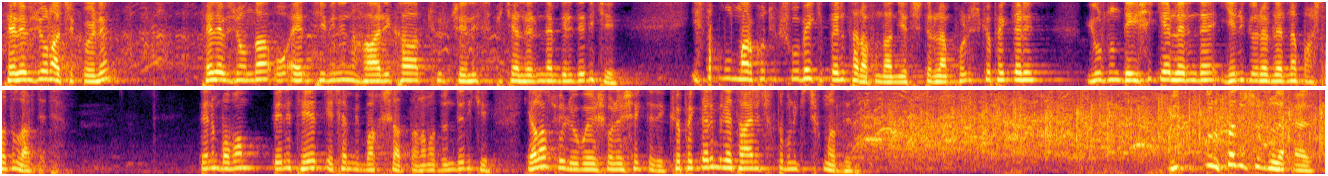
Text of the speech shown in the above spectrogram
Televizyon açık böyle. Televizyonda o NTV'nin harika Türkçeli spikerlerinden biri dedi ki İstanbul Narkotik Şube ekipleri tarafından yetiştirilen polis köpekleri yurdun değişik yerlerinde yeni görevlerine başladılar dedi. Benim babam beni teğet geçen bir bakış attı ama dün dedi ki yalan söylüyor bu eşol eşek dedi. Köpeklerin bile tayini çıktı bununki çıkmadı dedi. Bir duruma düşürdüler. Evet.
